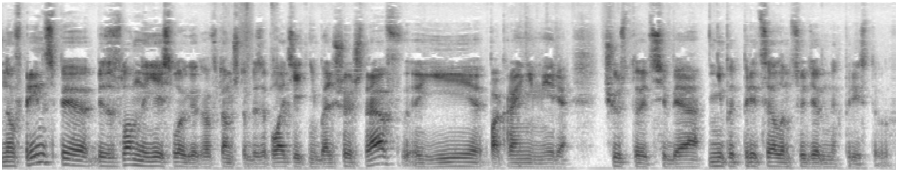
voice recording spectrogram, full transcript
Но, в принципе, безусловно, есть логика в том, чтобы заплатить небольшой штраф и, по крайней мере, чувствовать себя не под прицелом судебных приставов.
